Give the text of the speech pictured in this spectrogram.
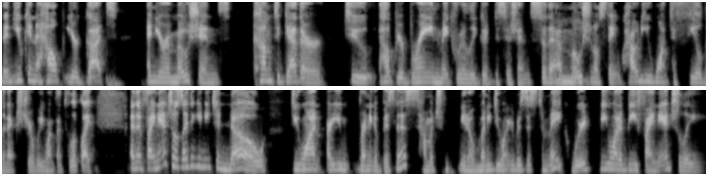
then you can help your gut and your emotions come together to help your brain make really good decisions. So that mm. emotional state, how do you want to feel the next year? What do you want that to look like? And then financials, I think you need to know do you want are you running a business how much you know money do you want your business to make where do you want to be financially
